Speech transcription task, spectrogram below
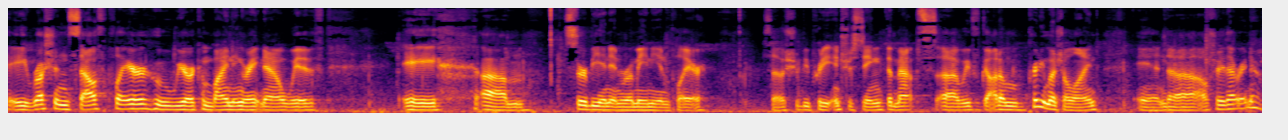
a Russian South player who we are combining right now with a um, Serbian and Romanian player. So it should be pretty interesting. The maps, uh, we've got them pretty much aligned, and uh, I'll show you that right now.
